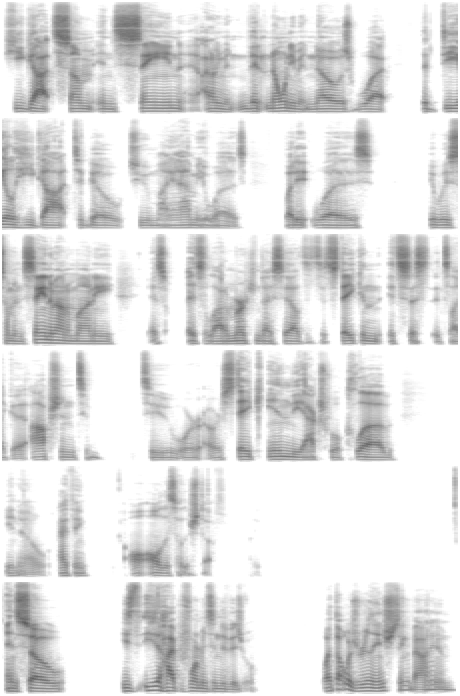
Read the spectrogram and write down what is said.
He got some insane, I don't even, no one even knows what the deal he got to go to Miami was, but it was, it was some insane amount of money. It's, it's a lot of merchandise sales. It's a stake in, it's just, it's like an option to to or or stake in the actual club you know i think all, all this other stuff and so he's he's a high performance individual what i thought was really interesting about him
